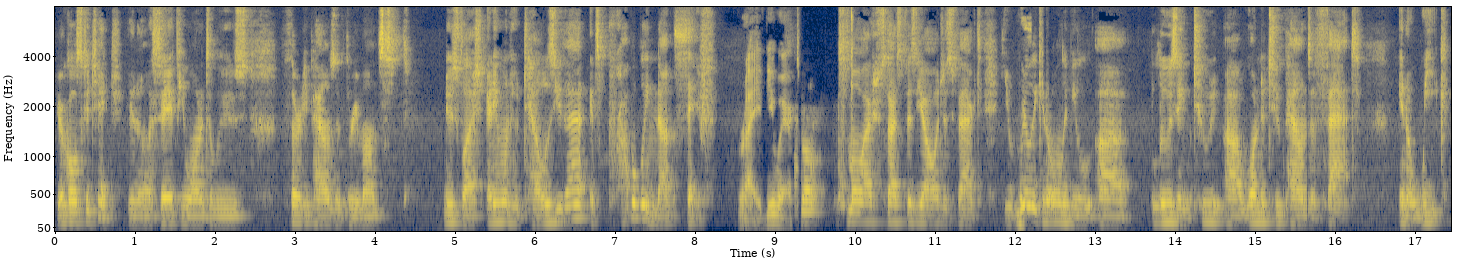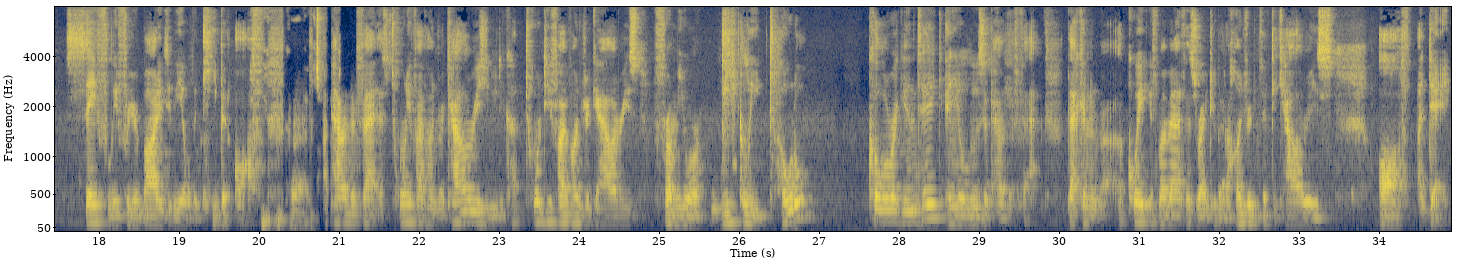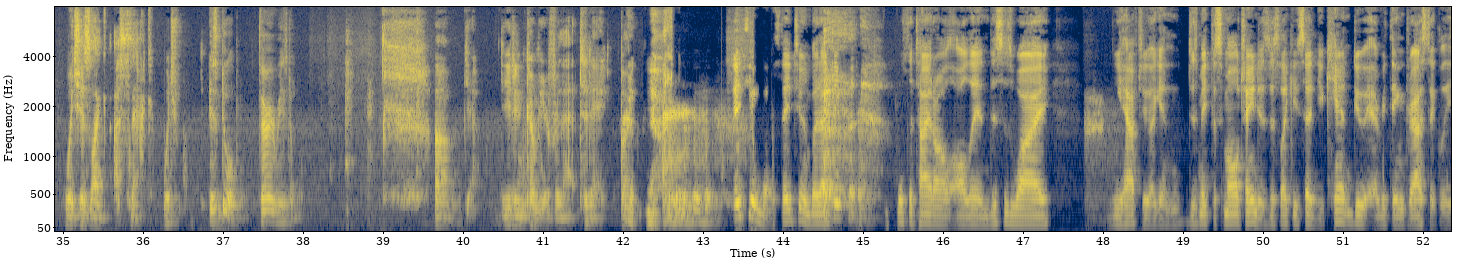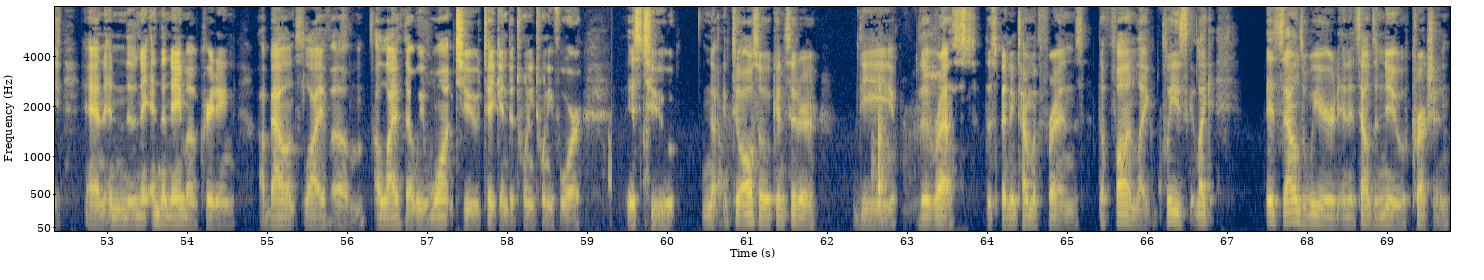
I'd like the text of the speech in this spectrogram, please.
your goals could change. You know, say if you wanted to lose 30 pounds in three months, newsflash, anyone who tells you that, it's probably not safe. Right. Beware. Small, small exercise physiologist fact: you really can only be uh, losing two, uh, one to two pounds of fat in a week safely for your body to be able to keep it off. Correct. A pound of fat is 2,500 calories. You need to cut 2,500 calories from your weekly total caloric intake, and you'll lose a pound of fat. That can equate, if my math is right, to about 150 calories off a day, which is like a snack, which is doable, very reasonable. Um, yeah, you didn't come here for that today, but stay tuned though. Stay tuned. But I think just to tie it all all in, this is why we have to again just make the small changes. Just like you said, you can't do everything drastically, and in the in the name of creating a balanced life, um, a life that we want to take into 2024, is to to also consider the the rest, the spending time with friends, the fun. Like, please, like, it sounds weird and it sounds new. Correction,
